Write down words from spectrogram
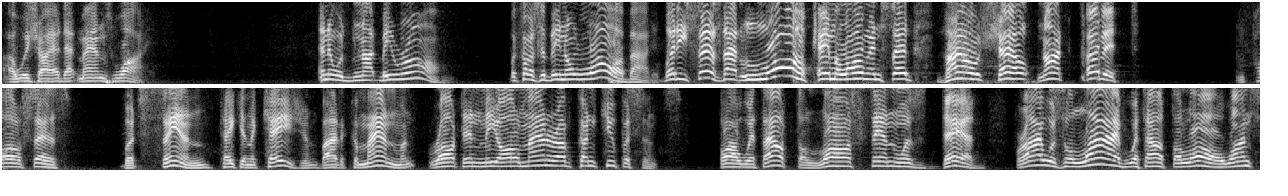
I wish I had that man's wife. And it would not be wrong because there'd be no law about it. But he says that law came along and said, Thou shalt not covet. And Paul says, But sin, taking occasion by the commandment, wrought in me all manner of concupiscence. For without the law, sin was dead. For I was alive without the law once,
